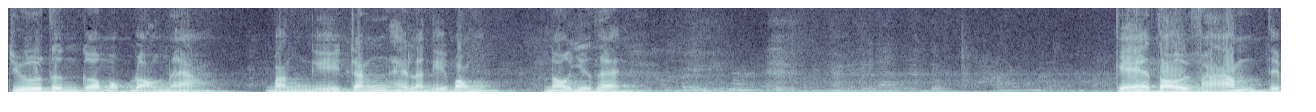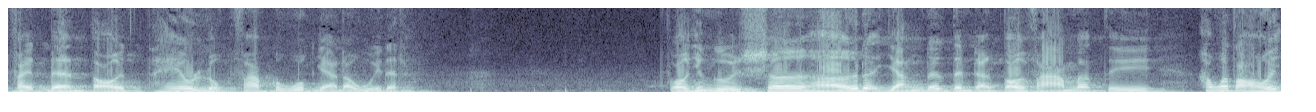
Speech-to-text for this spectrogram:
chưa từng có một đoạn nào bằng nghĩa trắng hay là nghĩa bóng nói như thế. Kẻ tội phạm thì phải đền tội theo luật pháp của quốc gia đó quy định. Còn những người sơ hở đó dẫn đến tình trạng tội phạm đó, thì không có tội.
